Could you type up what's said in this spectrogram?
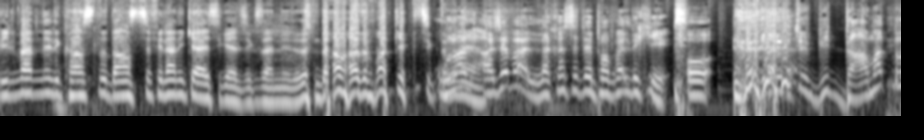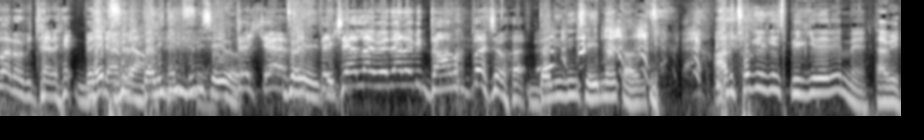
bilmem neli kaslı dansçı filan hikayesi gelecek zannediyordum. Damadın maketi çıktı buna Ulan ya. acaba La Casa de Papel'deki o görüntü bir damat mı lan o bir tane? Hepsi Bekar. damat. Dali değil mi şey o? Bekar. Tabii. Bekarla vedada bir damat mı acaba? Dali'nin şeyinden kalmış. Abi çok ilginç bilgi vereyim mi? Tabii.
